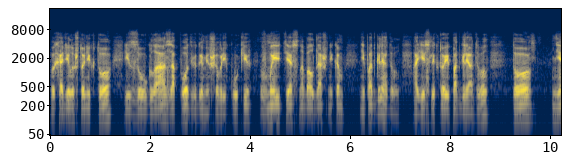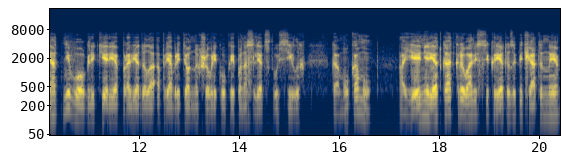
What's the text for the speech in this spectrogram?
Выходило, что никто из-за угла за подвигами Шаврикуки в маяте с набалдашником не подглядывал. А если кто и подглядывал, то не от него Гликерия проведала о приобретенных Шаврикукой по наследству силах. Кому-кому? А ей нередко открывались секреты, запечатанные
